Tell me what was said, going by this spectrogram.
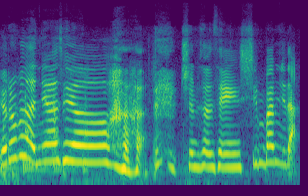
여러분 안녕하세요. 춤 선생 신바입니다.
